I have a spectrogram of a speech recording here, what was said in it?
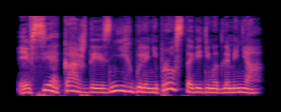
И все, каждый из них были не просто видимы для меня –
